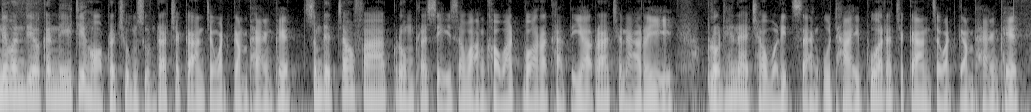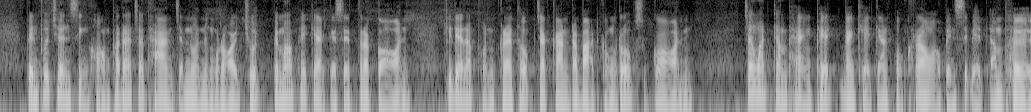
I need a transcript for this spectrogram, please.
ในวันเดียวกันนี้ที่หอประชุมศูนย์ราชการจังหวัดกำแพงเพชร สมเด็จเจ้าฟ้ากรมพระศรีสว่างควัตวรคัตติยราชนารี โปรดให้นายชาวลิตแสงอุทัยผู้ว่าราชการจังหวัดกำแพงเพชร เป็นผู้เชิญสิ่งของพระราชทานจำนวน 100 ชุด ไปมอบให้แก่เกษตรกร ที่ได้รับผลกระทบจากการระบาดของโรคสุกร จังหวัดกำแพงเพชรแบ่งเขตการปกครองออกเป็น 11 อำเภอ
